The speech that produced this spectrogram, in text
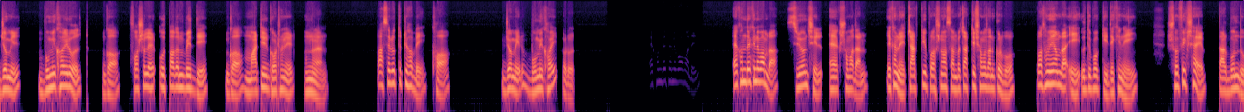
জমির ভূমিক্ষয় রোধ গ, ফসলের উৎপাদন বৃদ্ধি। গ, মাটির গঠনের উন্নয়ন। পাঁচের উত্তরটি হবে খ, জমির ভূমিক্ষয় রোধ এখন দেখে নেব আমরা সৃজনশীল এক সমাধান। এখানে চারটি প্রশ্ন আছে, আমরা চারটি সমাধান করব। প্রথমে আমরা এই উদ্দীপকটি দেখে নেই। শফিক সাহেব তার বন্ধু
